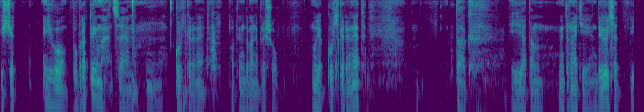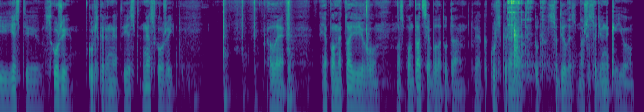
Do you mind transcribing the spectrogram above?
І ще його побратим це курський ренет. От він до мене прийшов. Ну, як курський ренет. Так. І я там в інтернеті дивився, і є схожий курський ренет, є не схожий. Але я пам'ятаю його, у нас плантація була тут, то як курський ренет. Тут садили наші садівники його.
